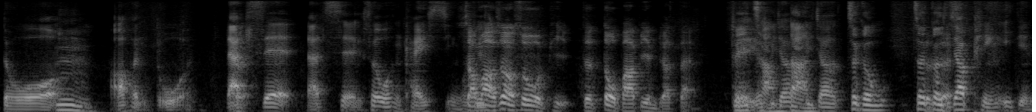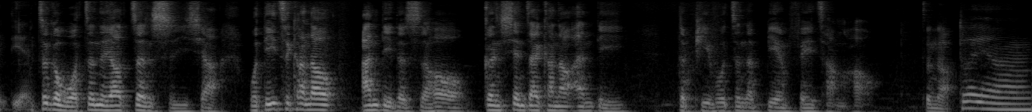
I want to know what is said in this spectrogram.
多，嗯，好很多。That's it, that's it。所以我很开心。小毛好像有说我皮的痘疤变比较淡，非常比较淡比较这个这对个比较平一点点。这个我真的要证实一下。我第一次看到安迪的时候，跟现在看到安迪的皮肤真的变非常好，真的。啊、对啊，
